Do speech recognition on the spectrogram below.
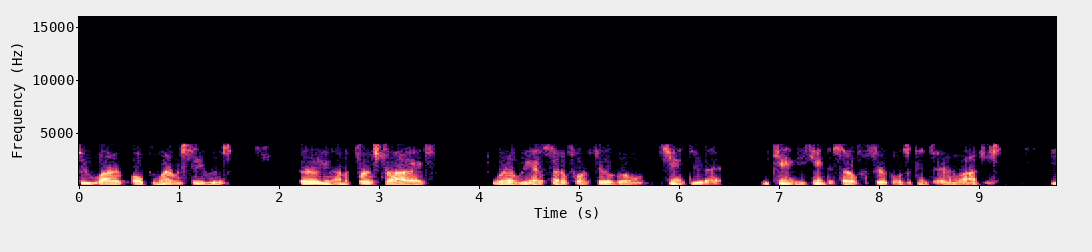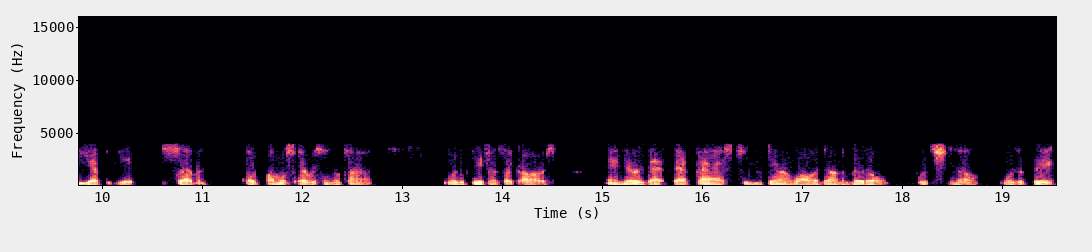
two wide open wide receivers early on the first drive where we had to settle for a field goal. Can't do that. You can't you can't just settle for field goals against Aaron Rodgers. You have to get seven almost every single time with a defense like ours. And there that that pass to Darren Waller down the middle, which you know was a big,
